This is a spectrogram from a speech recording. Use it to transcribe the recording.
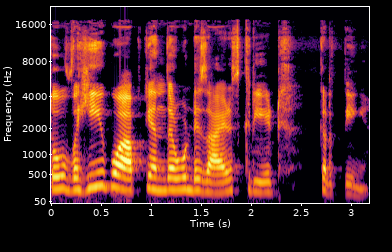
तो वही वो आपके अंदर वो डिज़ायर्स क्रिएट करती हैं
